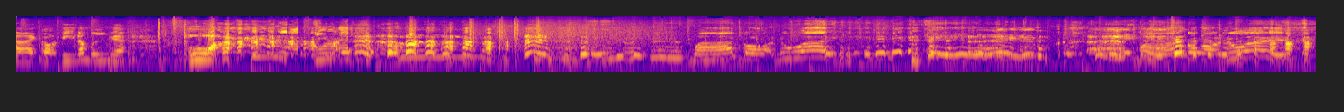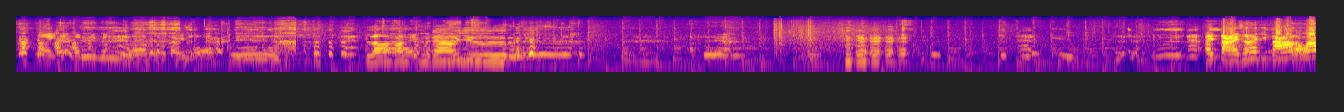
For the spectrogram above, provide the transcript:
ตายเกาะดีนะมึงเนี่ย ผัวกูเลยหมาเกาะด้วยหมาเกาะด้วยปล่อยเดี๋ยวมันมีแบบรอดปล่อยหัวกูรอก่อนกูดาวอยู่ ไอ้ตายชนะกีตาร์แล้ววะ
